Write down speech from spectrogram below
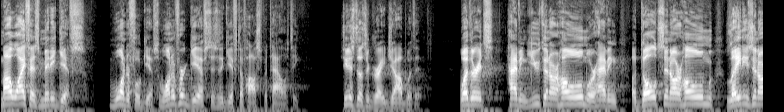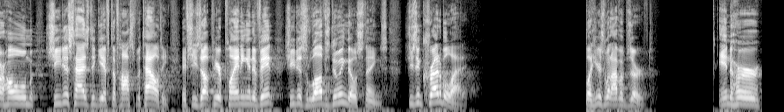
My wife has many gifts, wonderful gifts. One of her gifts is the gift of hospitality. She just does a great job with it. Whether it's having youth in our home or having adults in our home, ladies in our home, she just has the gift of hospitality. If she's up here planning an event, she just loves doing those things. She's incredible at it. But here's what I've observed in her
